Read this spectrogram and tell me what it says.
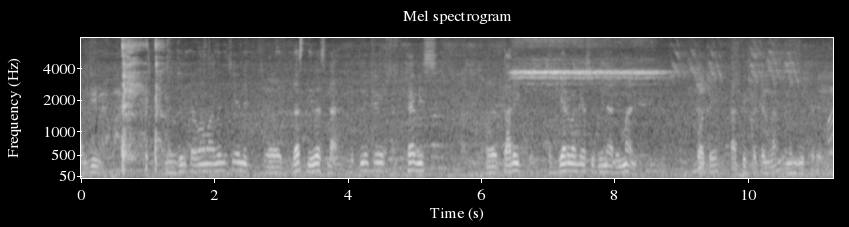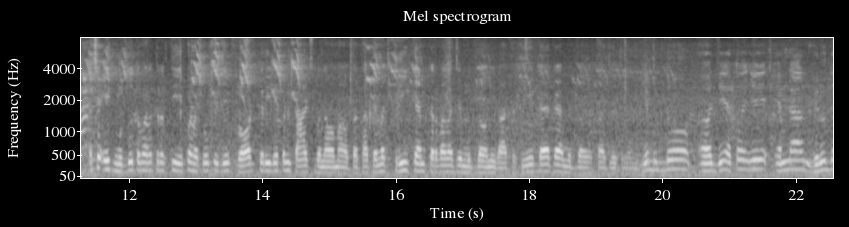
અરજી મંજૂર કરવામાં આવેલ છે અને દસ દિવસના એટલે કે અઠ્યાવીસ તારીખ અગિયાર વાગ્યા સુધીના રિમાન્ડ કોર્ટે કાર્તિક પટેલના મંજૂર કરેલા. અચ્છા એક મુદ્દો તમારા તરફથી એ પણ હતો કે જે ફ્રોડ કરીને પણ કાર્ડ્સ બનાવવામાં આવતા હતા તેમજ ફ્રી કેમ્પ કરવાના જે મુદ્દાઓની વાત હતી એ કયા કયા મુદ્દાઓ હતા જે તમે જે મુદ્દો જે હતો એ એમના વિરુદ્ધ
